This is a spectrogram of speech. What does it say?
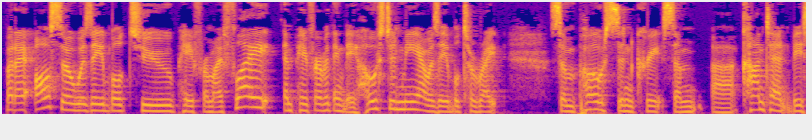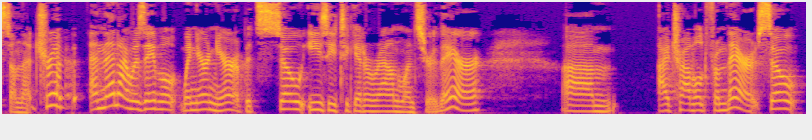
but I also was able to pay for my flight and pay for everything. They hosted me. I was able to write some posts and create some uh, content based on that trip. And then I was able, when you're in Europe, it's so easy to get around once you're there. Um, I traveled from there. So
